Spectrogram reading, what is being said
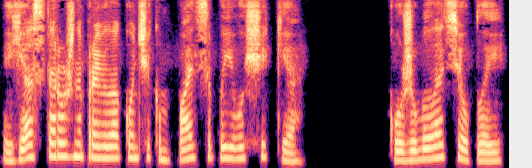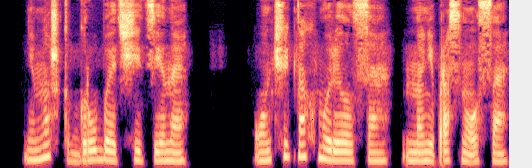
Я осторожно провела кончиком пальца по его щеке. Кожа была теплой, немножко грубой от щетины. Он чуть нахмурился, но не проснулся.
